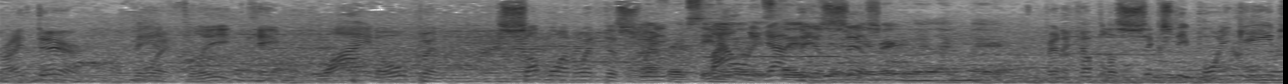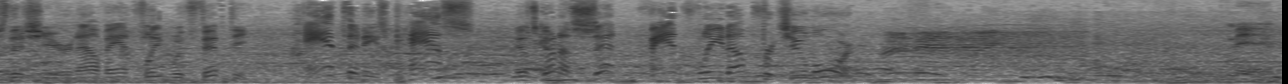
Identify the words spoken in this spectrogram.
right there. Van Fleet came wide open. Someone went to sleep. seen Lowry got the assist. regular like. Been a couple of 60-point games this year. Now VanVleet with 50. Anthony's pass is going to set Van Fleet up for two more. Man,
